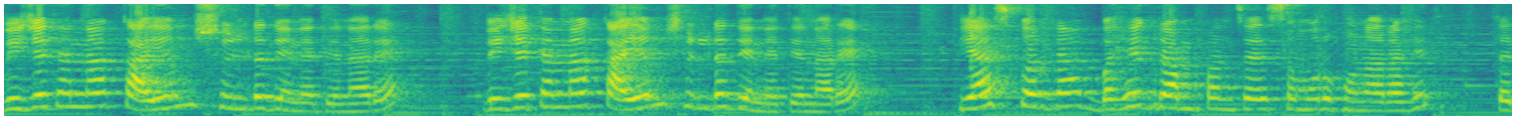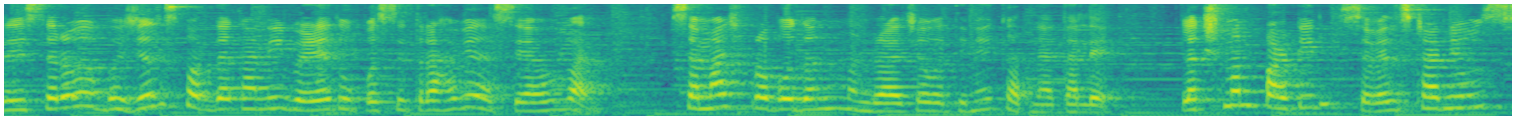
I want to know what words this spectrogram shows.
विजेत्यांना कायम शिल्ड देण्यात येणार आहे. विजेत्यांना कायम शिल्ड देण्यात येणार आहे. या स्पर्धा बहे ग्रामपंचायत समोर होणार आहेत. तरी सर्व भजन स्पर्धकांनी वेळेत उपस्थित राहावे असे आवाहन समाज प्रबोधन मंडळाच्या वतीने करण्यात आले. Laxman Patil seven star news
